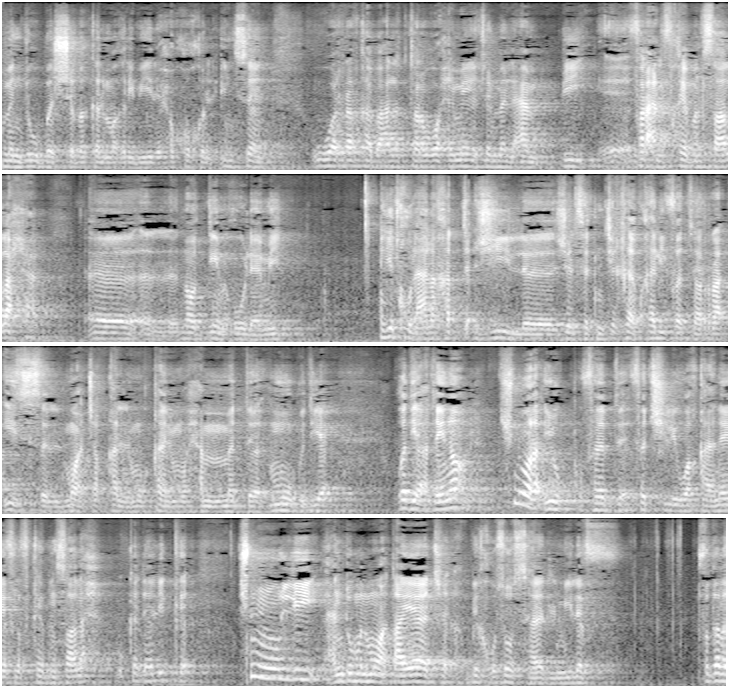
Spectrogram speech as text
مندوب الشبكة المغربية لحقوق الإنسان والرقابة على الثروة وحماية المال العام بفرع الفقيه بن صالح آه، نور الدين غلامي. يدخل على خط تأجيل جلسة انتخاب خليفة الرئيس المعتقل المقال محمد مبدع وغادي يعطينا شنو رأيك في هذا الشيء اللي وقع هنايا في الفقيه بن صالح؟ وكذلك شنو اللي عنده من معطيات بخصوص هذا الملف؟ تفضل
